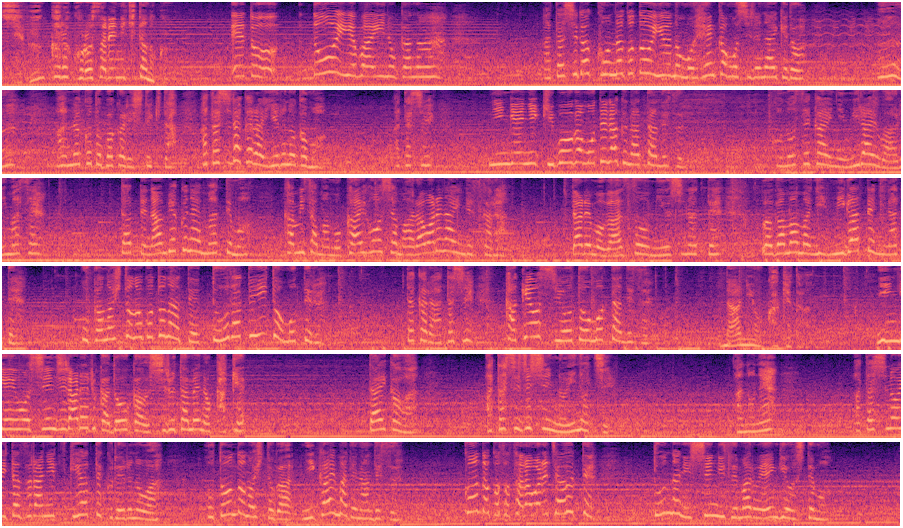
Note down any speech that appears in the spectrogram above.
自分から殺されに来たのか？えっとどう言えばいいのかな。私がこんなことを言うのも変かもしれないけど。ううん。あんなことばかりしてきた。私だから言えるのかも。私人間に希望が持てなくなったんです。この世界に未来はありません。だって何百年待っても神様も解放者も現れないんですから。誰もが明日を見失ってわがままに身勝手になって他の人のことなんてどうだっていいと思ってる。だから私賭けをしようと思ったんです。何をかけた？人間を信じられるかどうかを知るための賭け。代価は私自身の命。あのね私のいたずらに付き合ってくれるのはほとんどの人が2回までなんです。今度こそさらわれちゃうって。どんなに真に迫る演技をしても。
